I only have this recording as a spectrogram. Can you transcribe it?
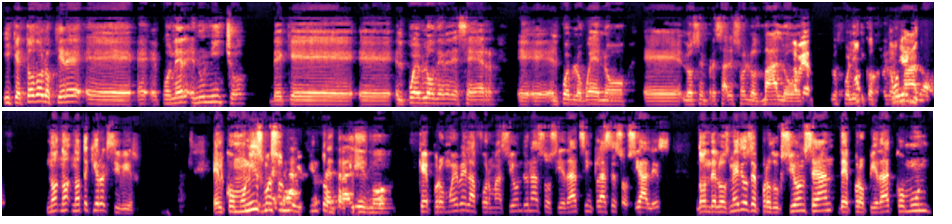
y que todo lo quiere eh, eh, eh, poner en un nicho de que eh, el pueblo debe de ser eh, eh, el pueblo bueno, los empresarios son los malos, los políticos son los malos. No, no, no te quiero exhibir. El comunismo es un movimiento centralismo que promueve la formación de una sociedad sin clases sociales, donde los medios de producción sean de propiedad común.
